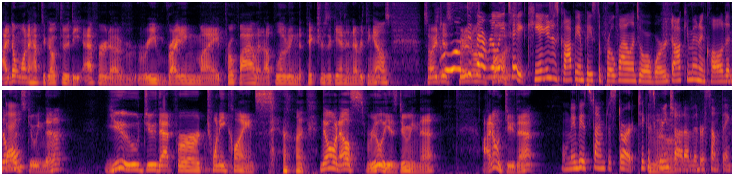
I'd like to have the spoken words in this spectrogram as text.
I don't want to have to go through the effort of rewriting my profile and uploading the pictures again and everything else. So I How just put long it does on that really pause. take? Can't you just copy and paste the profile into a Word document and call it a No day? one's doing that. You do that for 20 clients. no one else really is doing that. I don't do that. Well, maybe it's time to start. Take a screenshot of it or something.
